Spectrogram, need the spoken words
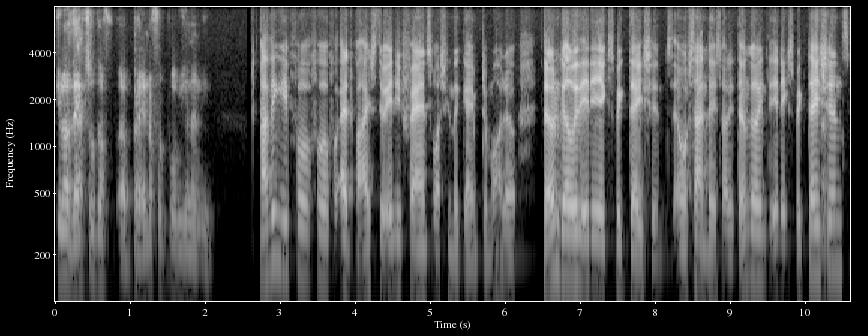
You know, that sort of uh, brand of football we're going to need. I think for, for, for advice to any fans watching the game tomorrow, don't go with any expectations. Or Sunday, sorry. Don't go into any expectations.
